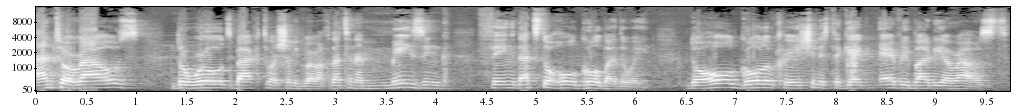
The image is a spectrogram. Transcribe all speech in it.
and to arouse the world back to Hashem Yitbarach. That's an amazing thing. That's the whole goal, by the way. The whole goal of creation is to get everybody aroused,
